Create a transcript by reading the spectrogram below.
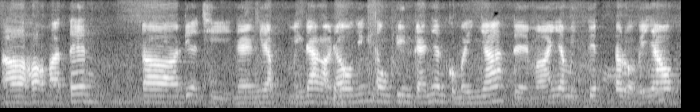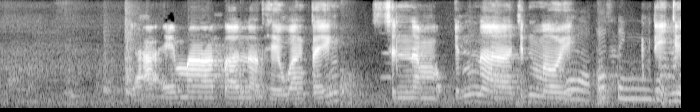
ờ, họ và tên, ờ, địa chỉ nghề nghiệp, mình đang ở đâu, những thông tin cá nhân của mình nhá, để mà anh em mình tiện trao đổi với nhau. Dạ em ờ, tên là Thiều Quang Tiến Sinh năm 1990 Đây là casting Địa chỉ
